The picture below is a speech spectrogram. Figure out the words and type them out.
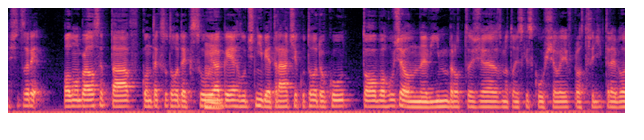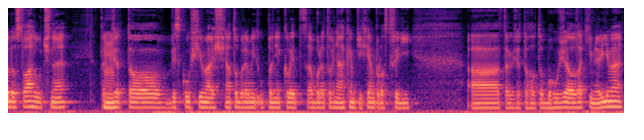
Ještě tady Allmobile se ptá v kontextu toho Dexu, hmm. jak je hlučný větráček u toho doku, to bohužel nevím, protože jsme to vždycky zkoušeli v prostředí, které bylo docela hlučné, takže hmm. to vyzkoušíme, až na to bude mít úplně klid a bude to v nějakém tichém prostředí. A, takže tohoto bohužel zatím nevíme.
